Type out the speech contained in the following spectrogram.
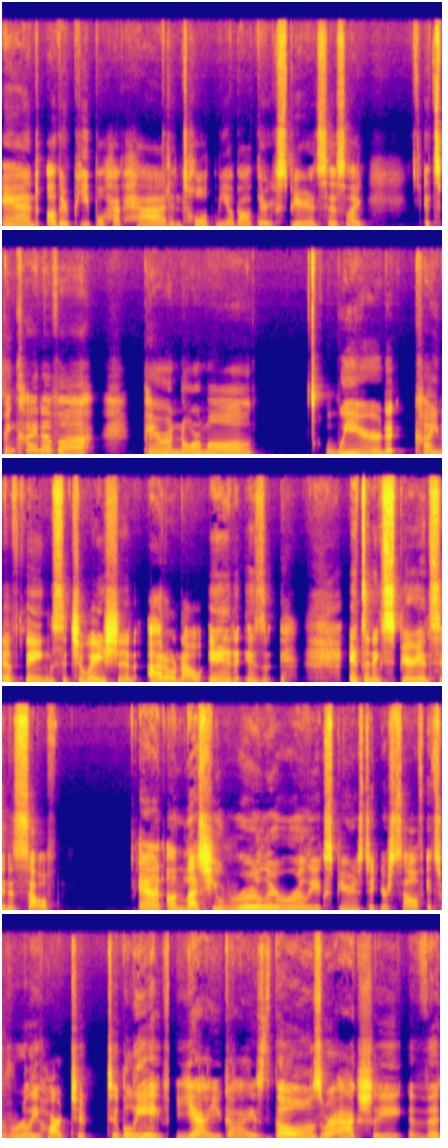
and other people have had and told me about their experiences. Like it's been kind of a paranormal weird kind of thing situation. I don't know. It is it's an experience in itself and unless you really, really experienced it yourself, it's really hard to, to believe. Yeah, you guys, those were actually the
